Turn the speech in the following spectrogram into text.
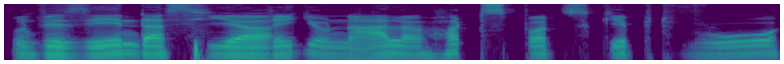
Und wir sehen, dass hier regionale Hotspots gibt, wo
